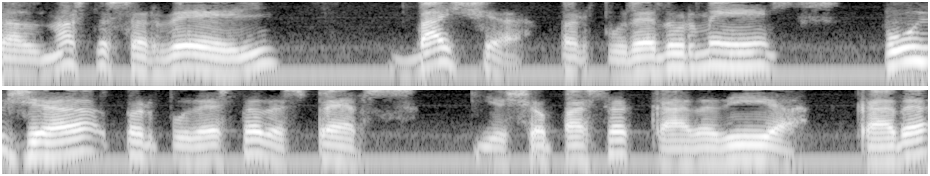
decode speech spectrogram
del nostre cervell baixa per poder dormir, puja per poder estar desperts. I això passa cada dia, cada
